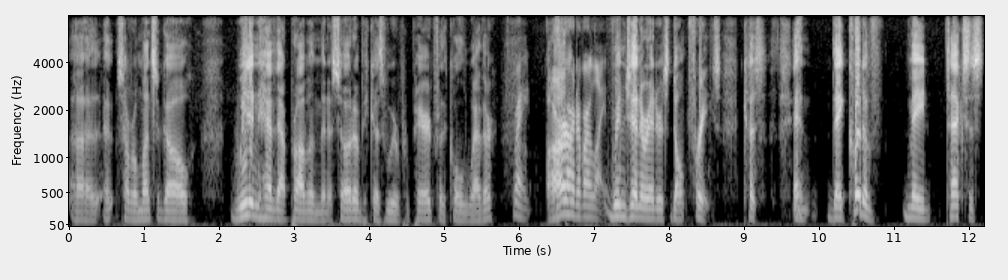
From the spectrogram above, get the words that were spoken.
uh, uh, several months ago. We didn't have that problem in Minnesota because we were prepared for the cold weather. right. Our part of our life. wind generators don't freeze because, and they could have made Texas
